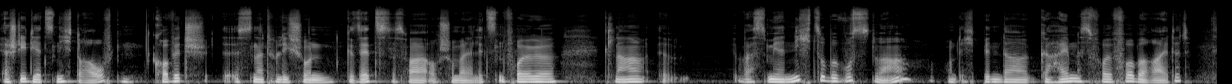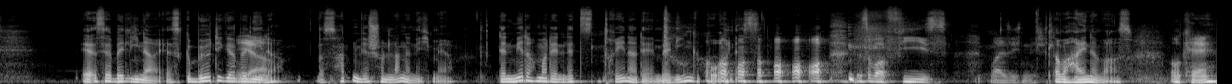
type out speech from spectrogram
Er steht jetzt nicht drauf. Kovic ist natürlich schon gesetzt. Das war auch schon bei der letzten Folge klar. Was mir nicht so bewusst war, und ich bin da geheimnisvoll vorbereitet, er ist ja Berliner. Er ist gebürtiger Ja. Berliner. Das hatten wir schon lange nicht mehr. Nenn mir doch mal den letzten Trainer, der in Berlin geboren ist. das ist aber fies. Weiß ich nicht. Ich glaube, Heine war es. Okay.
